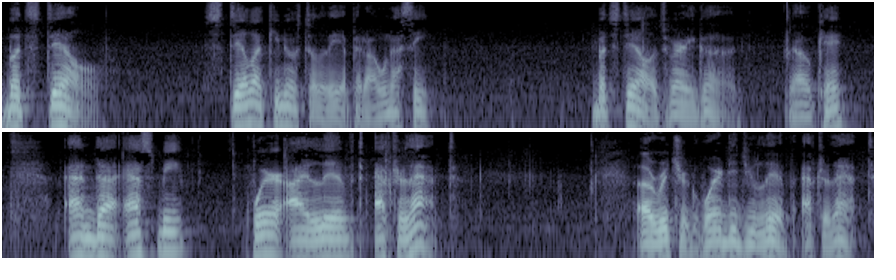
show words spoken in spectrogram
But still, still aquí no es todavía, pero aún así. But still, it's very good. Okay? And uh, ask me where I lived after that. Uh, Richard, where did you live after that?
